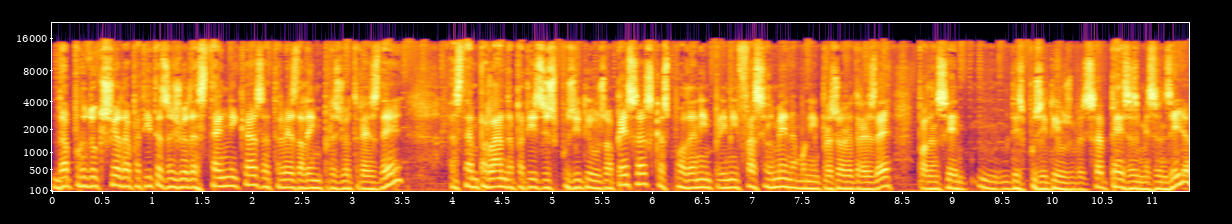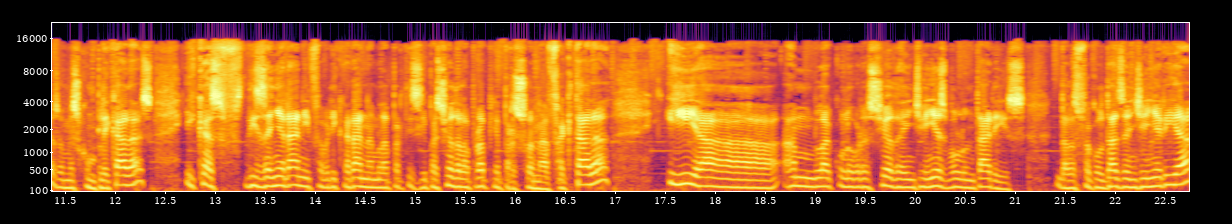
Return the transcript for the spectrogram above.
de producció de petites ajudes tècniques a través de la impressió 3D. Estem parlant de petits dispositius o peces que es poden imprimir fàcilment amb una impressora 3D, poden ser mm, dispositius, peces més senzilles o més complicades, i que es dissenyaran i fabricaran amb la participació de la pròpia persona afectada i eh, amb la col·laboració d'enginyers voluntaris de les facultats d'enginyeria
